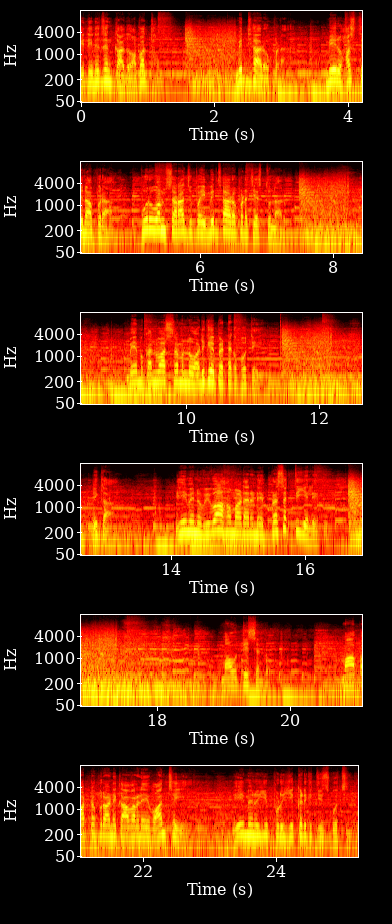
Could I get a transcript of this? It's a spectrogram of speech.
ఇది నిజం కాదు అబద్ధం. మిథ్యారోపణ. మీరు హస్తినాపుర పూర్వంశరాజుపై మిథ్యారోపణ చేస్తున్నారు. మేము కన్వాశ్రమంలో అడుగే పెట్టకపోతే ఇక ఈమెను వివాహమాడాననే ప్రసక్తియే లేదు. మా ఉద్దేశంలో మా పట్టపురాణి కావాలనే వాంఛయ్యే ఈమెను ఇప్పుడు ఇక్కడికి తీసుకొచ్చింది.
